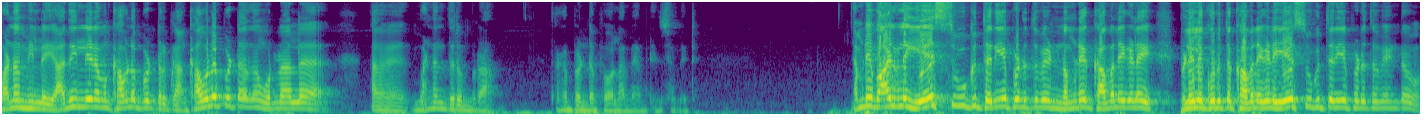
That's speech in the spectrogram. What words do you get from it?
பணம் இல்லை. அது இல்லை நம்ம கவலைப்பட்டிருக்கான். கவலைப்பட்டால் தான் ஒரு நாளில் அவன் மனம் திரும்புகிறான் தகப்பண்ட போகலாமே அப்படின்னு சொல்லிட்டு. நம்முடைய வாழ்வில் இயேசுவுக்கு தெரியப்படுத்த வேண்டும். நம்முடைய கவலைகளை பிள்ளைகளை குறித்த கவலைகளை இயேசுவுக்கு தெரியப்படுத்த வேண்டும்.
